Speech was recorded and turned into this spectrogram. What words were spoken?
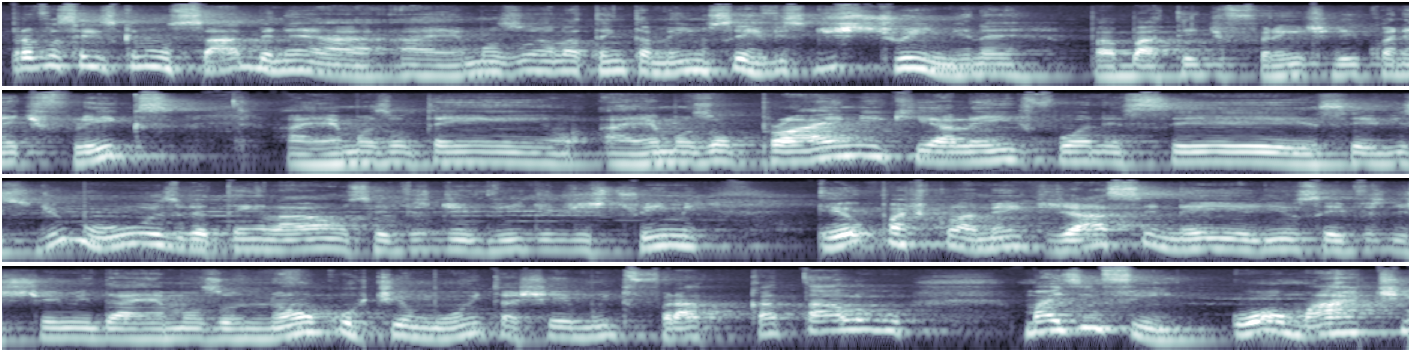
Para vocês que não sabem, né? A, a, Amazon ela tem também um serviço de streaming, né? Para bater de frente ali com a Netflix. A Amazon tem a Amazon Prime, que além de fornecer serviço de música, tem lá um serviço de vídeo de streaming eu, particularmente, já assinei ali o serviço de streaming da Amazon, não curti muito, achei muito fraco o catálogo, Mas enfim, o Walmart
